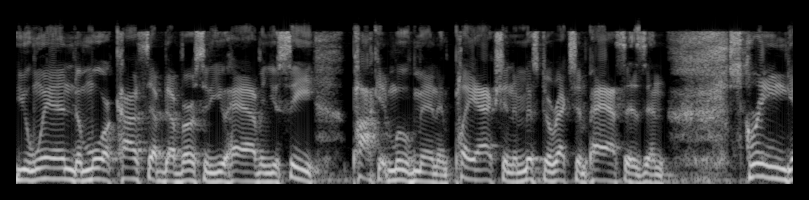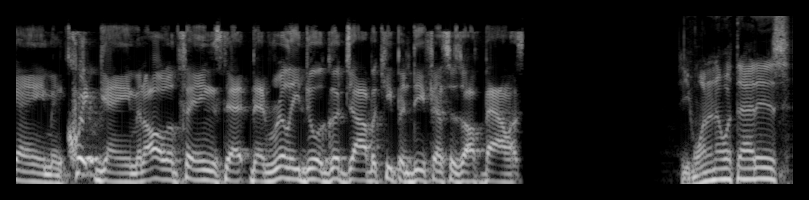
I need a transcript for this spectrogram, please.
you win, the more concept diversity you have. And you see pocket movement and play action and misdirection passes and screen game and quick game and all of the things that, that really do a good job of keeping defenses off balance. You want to know what that is?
